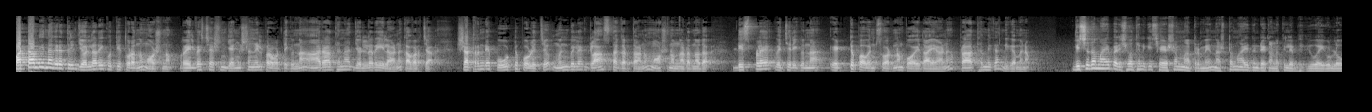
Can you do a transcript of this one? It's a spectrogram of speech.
പട്ടാമ്പി നഗരത്തിൽ ജ്വല്ലറി കുത്തി തുറന്ന് മോഷണം. റെയിൽവേ സ്റ്റേഷൻ ജംഗ്ഷനിൽ പ്രവർത്തിക്കുന്ന ആരാധന ജ്വല്ലറിയിലാണ് കവർച്ച. ഷട്ടറിന്റെ പൂട്ട് പൊളിച്ച് മുൻപിലെ ഗ്ലാസ് തകർത്താണ് മോഷണം നടന്നത്. ഡിസ്പ്ലേ വെച്ചിരിക്കുന്ന എട്ട് പവൻ സ്വർണം പോയതായാണ് പ്രാഥമിക നിഗമനം. വിശദമായ പരിശോധനയ്ക്ക് ശേഷം മാത്രമേ നഷ്ടമായതിന്റെ കണക്ക് ലഭിക്കുകയുള്ളൂ.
